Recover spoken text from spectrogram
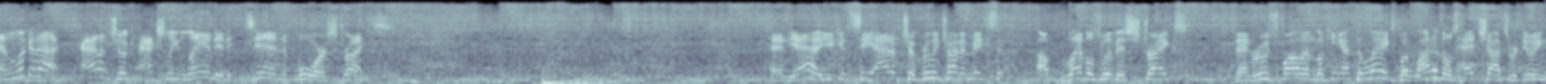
And look at that. Adamchuk actually landed 10 more strikes. And yeah, you can see Adamchuk really trying to mix up levels with his strikes. Van Roosmalen looking at the legs, but a lot of those headshots were doing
